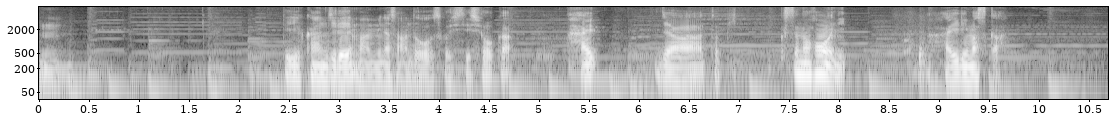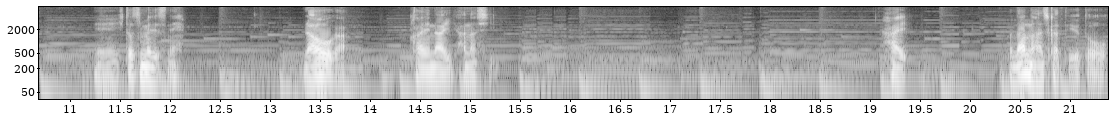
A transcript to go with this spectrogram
うん。っていう感じで、まあ皆さんどうお過ごしでしょうか。はい。じゃあ、トピックスの方に入りますか。えー一つ目ですね。ラオウが買えない話。はい。何の話かっていうと、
